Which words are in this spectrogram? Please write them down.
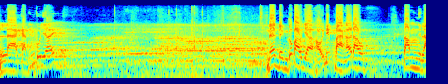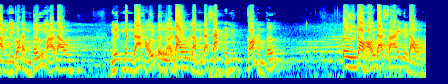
là cảnh của giới. Nên đừng có bao giờ hỏi niết bàn ở đâu. Tâm thì làm gì có hình tướng mà ở đâu. Người, mình đã hỏi từ ở đâu là mình đã xác định có hình tướng. Từ câu hỏi đã sai từ đầu.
